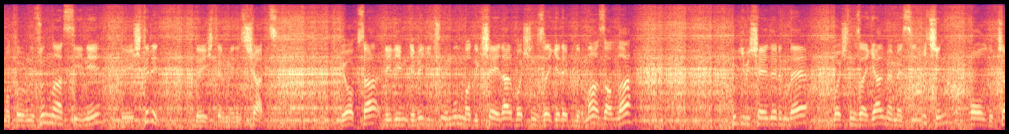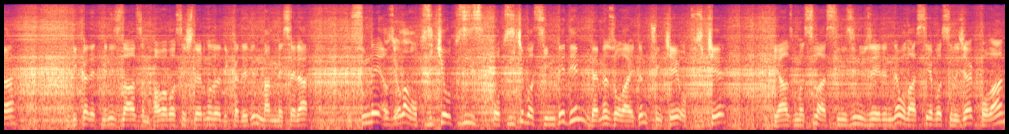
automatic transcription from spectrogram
motorunuzun lastiğini değiştirin. Değiştirmeniz şart. Yoksa dediğim gibi hiç umulmadık şeyler başınıza gelebilir. Maazallah bu gibi şeylerin de başınıza gelmemesi için oldukça dikkat etmeniz lazım. Hava basınçlarına da dikkat edin. Ben mesela üstünde yazıyor lan 32 30 32 basayım dedim demez olaydım. Çünkü 32 yazması lastiğinizin üzerinde o lastiğe basılacak olan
